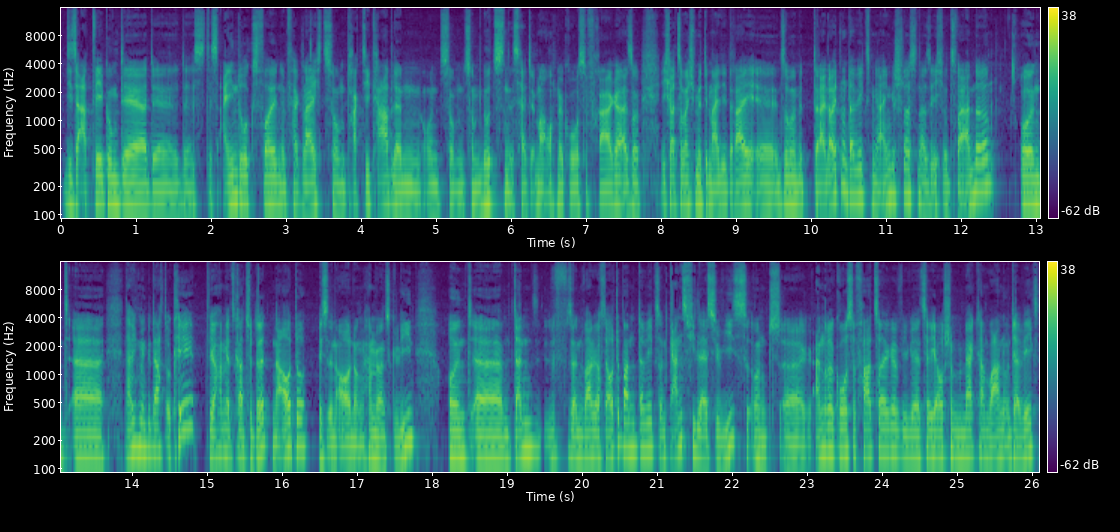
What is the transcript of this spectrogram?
diese Abwägung der, der, des, des Eindrucksvollen im Vergleich zum Praktikablen und zum, zum Nutzen ist halt immer auch eine große Frage. Also ich war zum Beispiel mit dem ID3 äh, in Summe mit drei Leuten unterwegs, mir eingeschlossen, also ich und zwei andere. Und äh, da habe ich mir gedacht, okay, wir haben jetzt gerade zu dritt ein Auto, ist in Ordnung, haben wir uns geliehen. Und äh, dann, dann waren wir auf der Autobahn unterwegs und ganz viele SUVs und äh, andere große Fahrzeuge, wie wir jetzt ja hier auch schon bemerkt haben, waren unterwegs.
